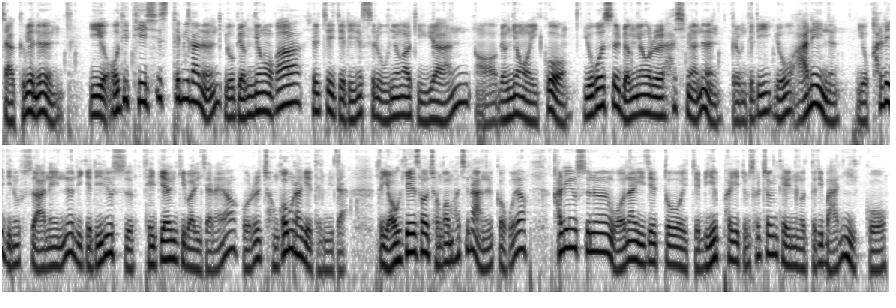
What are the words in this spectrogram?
자 그러면은 이 ODT 시스템이라는 요 명령어가 실제 이제 Lynis를 운영하기 위한 어, 명령어 있고 요것을 명령어를 하시면은 여러분들이 요 안에 있는 이 칼리 리눅스 안에 있는 이게 리눅스 데비안 기반이잖아요. 그거를 점검을 하게 됩니다. 근데 여기에서 점검하지는 않을 거고요. 칼리 리눅스는 워낙 이제 또 이제 미흡하게 좀 설정되어 있는 것들이 많이 있고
